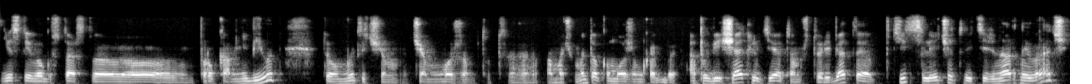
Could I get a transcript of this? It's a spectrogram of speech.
если его государство э, по рукам не бьет, то мы-то чем, чем можем тут э, помочь? Мы только можем как бы оповещать людей о том, что, ребята, птиц лечит ветеринарный врач,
